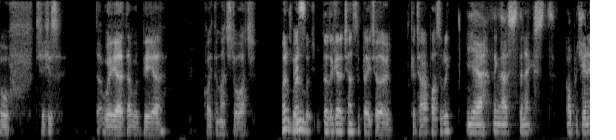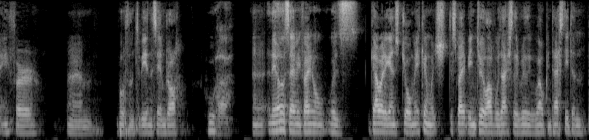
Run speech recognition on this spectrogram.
Oh, jeez, that would yeah, that would be uh, quite the match to watch. When when do they get a chance to play each other? Qatar, possibly. Yeah, I think that's the next opportunity for um, both of them to be in the same draw. Hoo-ha. Uh, and the other semi final was Gawad against Joe Makin, which, despite being 2 love, was actually really well contested. And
